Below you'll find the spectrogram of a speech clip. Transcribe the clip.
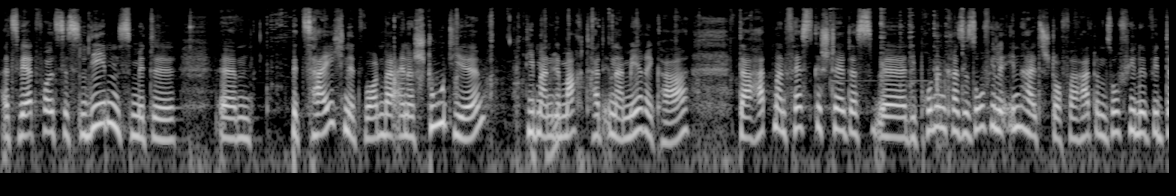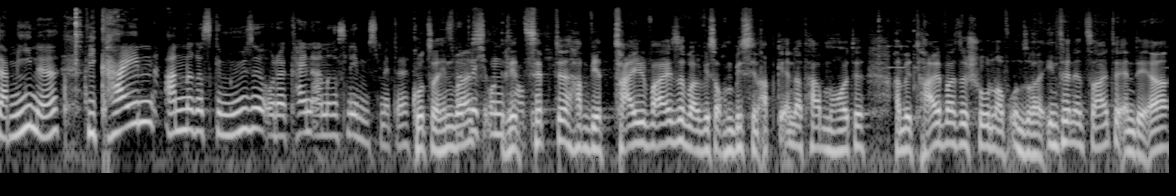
als wertvollstes Lebensmittel ähm, bezeichnet worden bei einer Studie. Die man gemacht hat in Amerika. Da hat man festgestellt, dass äh, die Brunnenkresse so viele Inhaltsstoffe hat und so viele Vitamine wie kein anderes Gemüse oder kein anderes Lebensmittel. Kurzer Hinweis, Rezepte haben wir teilweise, weil wir es auch ein bisschen abgeändert haben heute, haben wir teilweise schon auf unserer Internetseite ndr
